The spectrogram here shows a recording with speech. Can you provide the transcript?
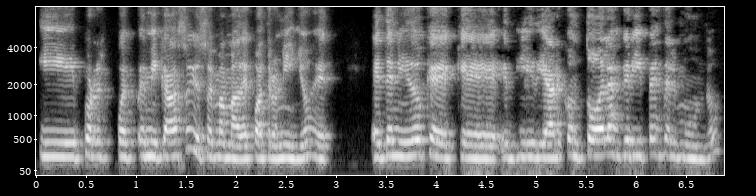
y por, pues, en mi caso, yo soy mamá de cuatro niños, he, he tenido que, lidiar con todas las gripes del mundo,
